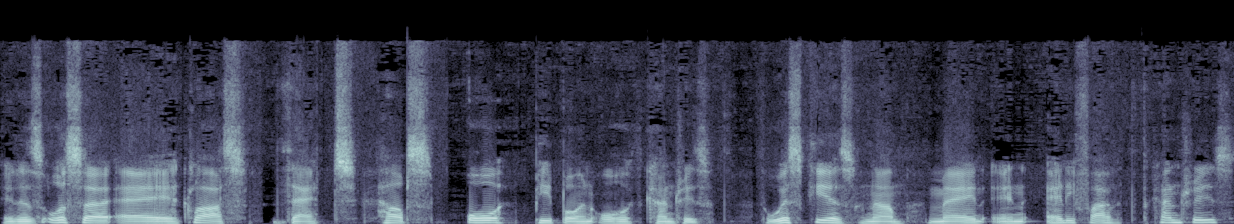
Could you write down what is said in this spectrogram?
It is also a class that helps all people in all countries the whiskey is now made in 85 countries.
